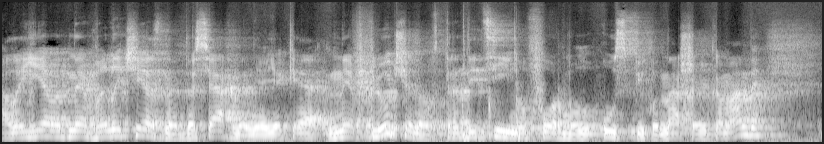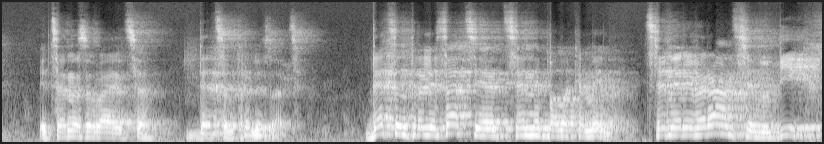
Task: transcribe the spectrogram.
Але є одне величезне досягнення, яке не включено в традиційну формулу успіху нашої команди, і це називається децентралізація. Децентралізація це не балаканина. Це не реверанси в бік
